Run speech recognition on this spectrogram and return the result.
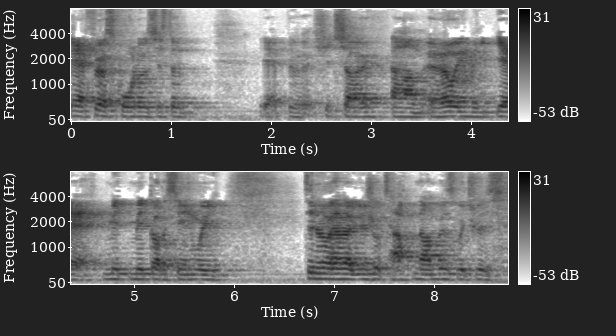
yeah, first quarter was just a yeah bit of a shit show um, early, and we yeah mid, mid got us in. We didn't really have our usual tap numbers, which was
